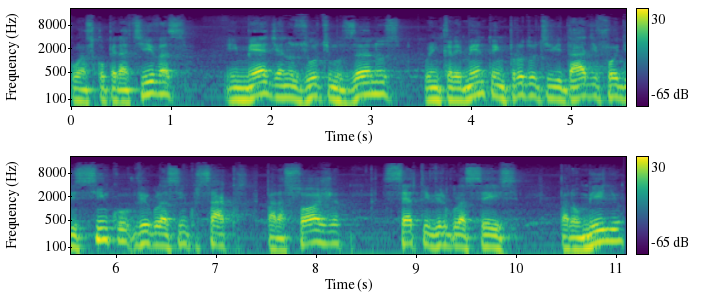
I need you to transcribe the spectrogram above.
com as cooperativas, em média nos últimos anos, o incremento em produtividade foi de 5,5 sacos para a soja, 7,6 para o milho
